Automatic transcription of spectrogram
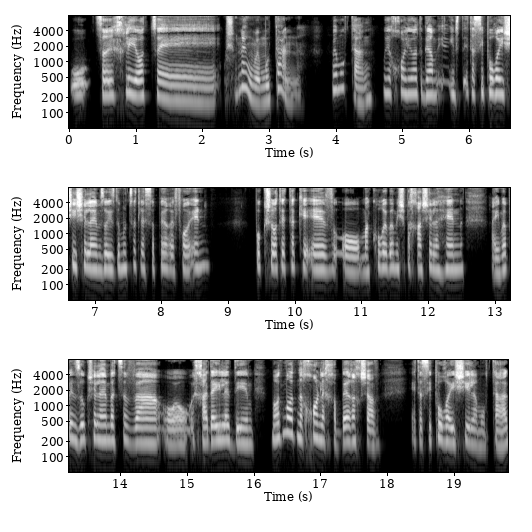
הוא צריך להיות אה, הוא שונה, הוא ממותן. ממותן, הוא יכול להיות גם, את הסיפור האישי שלהם, זו הזדמנות קצת לספר איפה הן פוגשות את הכאב, או מה קורה במשפחה שלהן, האם הבן זוג שלהם בצבא, או אחד הילדים. מאוד מאוד נכון לחבר עכשיו את הסיפור האישי למותג,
